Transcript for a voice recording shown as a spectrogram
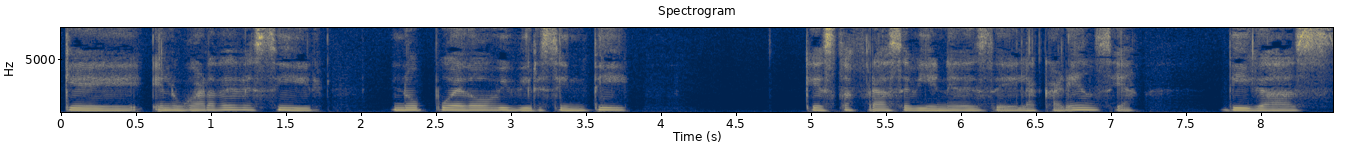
Que en lugar de decir, no puedo vivir sin ti, que esta frase viene desde la carencia, digas,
